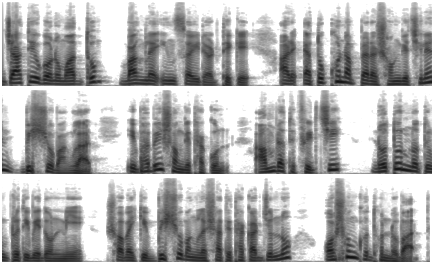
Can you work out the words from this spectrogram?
জাতীয় গণমাধ্যম বাংলা ইনসাইডার থেকে। আর এতক্ষণ আপনারা সঙ্গে ছিলেন বিশ্ব বাংলার। এভাবেই সঙ্গে থাকুন। আমরা তো ফিরছি নতুন নতুন প্রতিবেদন নিয়ে। সবাইকে বিশ্ব বাংলার সাথে থাকার জন্য অসংখ্য ধন্যবাদ।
